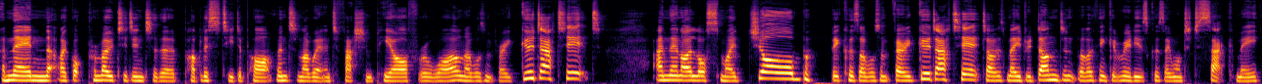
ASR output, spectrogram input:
And then I got promoted into the publicity department, and I went into fashion PR for a while, and I wasn't very good at it. And then I lost my job because I wasn't very good at it. I was made redundant, but I think it really is because they wanted to sack me.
